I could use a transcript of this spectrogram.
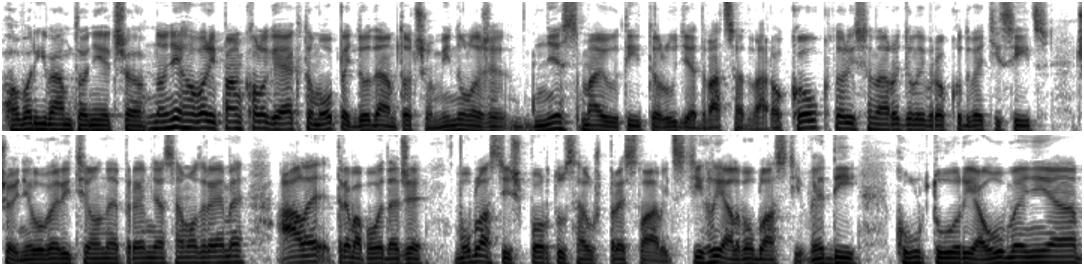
Hovorí vám to niečo? No nehovorí pán kolega, ja k tomu opäť dodám to, čo minule, že dnes majú títo ľudia 22 rokov, ktorí sa narodili v roku 2000, čo je neuveriteľné pre mňa samozrejme, ale treba povedať, že v oblasti športu sa už presláviť stihli, ale v oblasti vedy, kultúry a umenia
